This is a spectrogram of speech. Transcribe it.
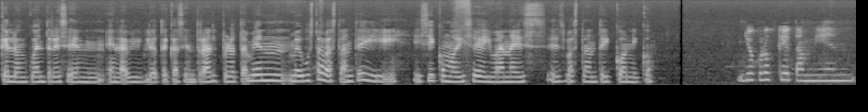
que lo encuentres en, en la biblioteca central, pero también me gusta bastante y, y sí, como dice Ivana, es, es bastante icónico. yo creo que también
